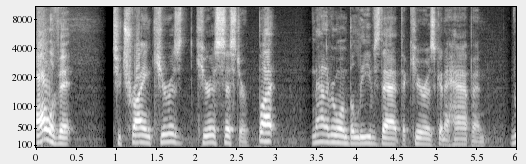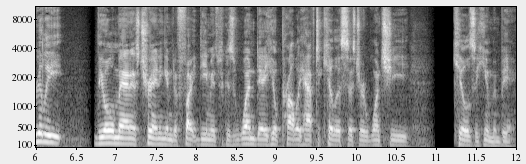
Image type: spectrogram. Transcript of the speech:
all of it to try and cure his cure his sister. But not everyone believes that the cure is going to happen. Really, the old man is training him to fight demons because one day he'll probably have to kill his sister once she kills a human being.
